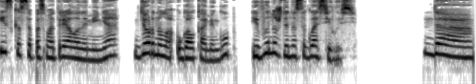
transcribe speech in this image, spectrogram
искоса посмотрела на меня, дернула уголками губ и вынужденно согласилась. «Да,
